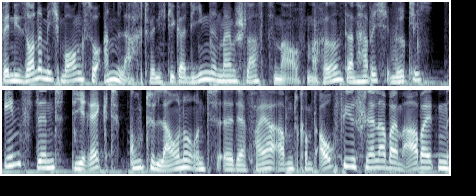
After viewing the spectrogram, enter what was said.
wenn die Sonne mich morgens so anlacht, wenn ich die Gardinen in meinem Schlafzimmer aufmache, dann habe ich wirklich instant direkt gute Laune und äh, der Feierabend kommt auch viel schneller beim Arbeiten.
